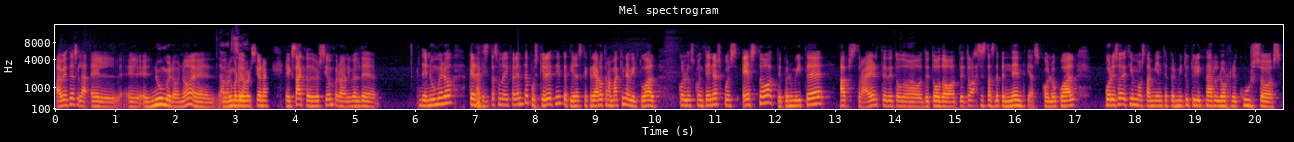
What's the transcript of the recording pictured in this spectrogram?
a veces el, el, número, ¿no? El, número de versiones exacto de versión, pero a nivel de, de número que necesitas una diferente, pues quiere decir que tienes que crear otra máquina virtual. Con los containers, pues esto te permite abstraerte de todo, de todo, de todas estas dependencias, con lo cual por eso decimos también te permite utilizar los recursos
